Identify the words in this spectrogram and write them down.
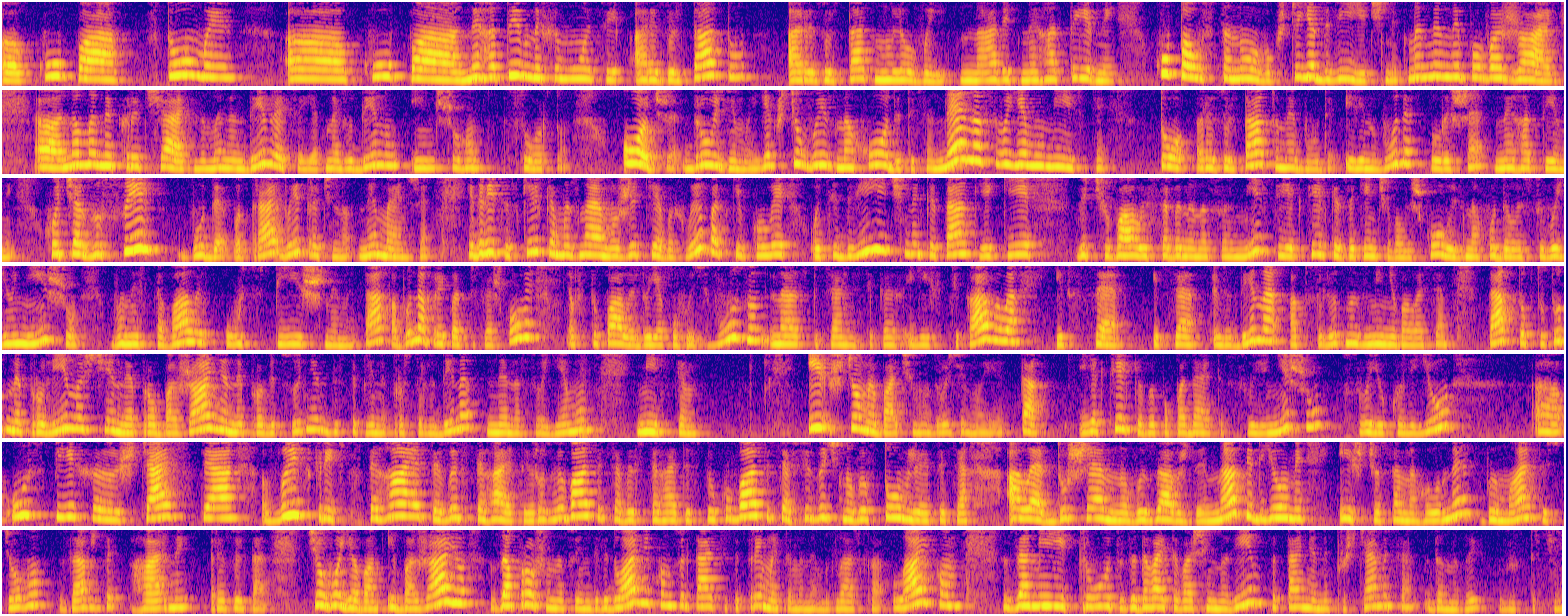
е, купа втоми, е, купа негативних емоцій, а результату, а результат нульовий, навіть негативний. Купа установок, що я двієчник, мене не поважають, е, на мене кричать, на мене дивляться як на людину іншого сорту. Отже, друзі мої, якщо ви знаходитеся не на своєму місці, то результату не буде, і він буде лише негативний. Хоча зусиль буде витрачено не менше. І дивіться, скільки ми знаємо життєвих випадків, коли оці двієчники, так, які відчували себе не на своєму місці, як тільки закінчували школу і знаходили свою нішу, вони ставали успішними. Так? Або, наприклад, після школи вступали до якогось вузу на спеціальність, яка їх цікавила, і все. І ця людина абсолютно змінювалася. Так, Тобто тут не про лінощі, не про бажання, не про відсутність дисципліни, просто людина не на своєму місці. І що ми бачимо, друзі мої? Так, як тільки ви попадаєте в свою нішу, в свою колію, успіх, щастя, ви скрізь встигаєте, ви встигаєте розвиватися, ви встигаєте спілкуватися, фізично ви втомлюєтеся, але душевно ви завжди на підйомі, І що саме головне, ви маєте з цього завжди гарний результат. Чого я вам і бажаю. Запрошую на свої індивідуальні консультації. Підтримайте мене, будь ласка, лайком за мій труд. Задавайте ваші нові питання. Не прощаємося. До нових зустрічей.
